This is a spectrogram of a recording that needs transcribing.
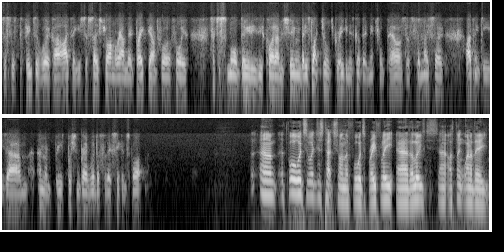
just his defensive work, I, I, think he's just so strong around that breakdown for for you. Such a small dude, he's, he's quite unassuming, but he's like George Gregan. He's got that natural power, just Finlay. So I think he's um, he's pushing Brad Whittle for that second spot. Um, forwards, I just touched on the forwards briefly. Uh, the loose, uh, I think one of the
